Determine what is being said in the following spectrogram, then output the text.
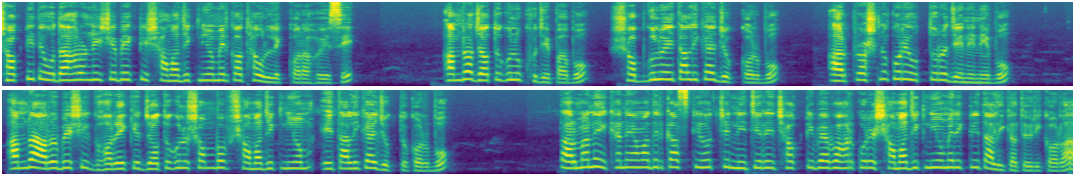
ছকটিতে উদাহরণ হিসেবে একটি সামাজিক নিয়মের কথা উল্লেখ করা হয়েছে। আমরা যতগুলো খুঁজে পাব সবগুলো এই তালিকায় যোগ করব আর প্রশ্ন করে উত্তরও জেনে নেব। আমরা আরও বেশি ঘরেকে যতগুলো সম্ভব সামাজিক নিয়ম এই তালিকায় যুক্ত করব। তার মানে এখানে আমাদের কাজটি হচ্ছে নিচের এই ছকটি ব্যবহার করে সামাজিক নিয়মের একটি তালিকা তৈরি করা।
